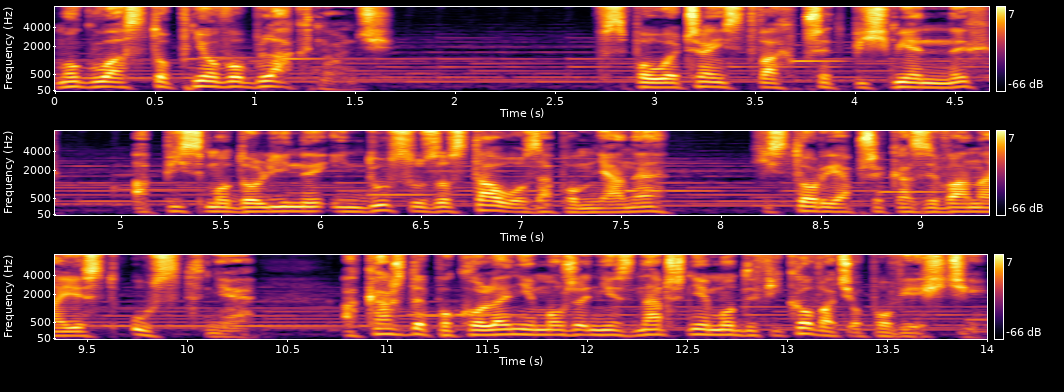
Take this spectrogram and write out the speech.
mogła stopniowo blaknąć. W społeczeństwach przedpiśmiennych, a pismo Doliny Indusu zostało zapomniane, historia przekazywana jest ustnie, a każde pokolenie może nieznacznie modyfikować opowieści,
